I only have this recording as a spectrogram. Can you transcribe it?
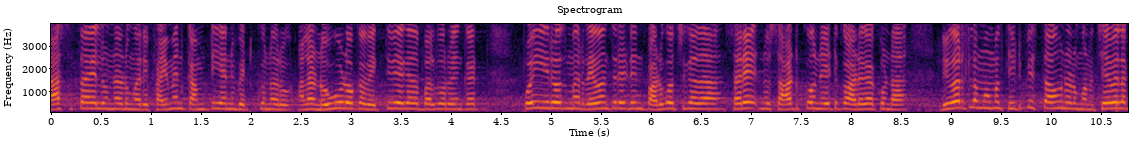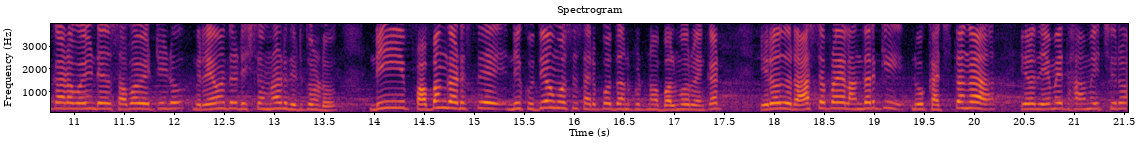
రాష్ట్ర స్థాయిలో ఉన్నాడు మరి ఫైవ్ మెన్ కమిటీ అని పెట్టుకున్నారు. అలా నువ్వు కూడా ఒక వ్యక్తివే కదా బల్వూరు వెంకట్ పోయి ఈరోజు మరి రేవంత్ రెడ్డిని అడగొచ్చు కదా. సరే నువ్వు సాటుకో నేటుకో అడగకుండా. రివర్స్లో మమ్మల్ని తిడిపిస్తా ఉన్నాడు. మన చెవుల కాడ పోయిండు ఏదో సభ పెట్టిండు. మీరు రేవంత్ రెడ్డి ఇష్టం నాడు తిడుతుండు. నీ పబ్బం గడిస్తే నీకు ఉద్యోగం వస్తే సరిపోద్ది అనుకుంటున్నావు బల్మూరు వెంకట్ ఈరోజు రాష్ట్ర ప్రజలందరికీ నువ్వు ఖచ్చితంగా ఈరోజు ఏమైతే హామీ ఇచ్చారో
